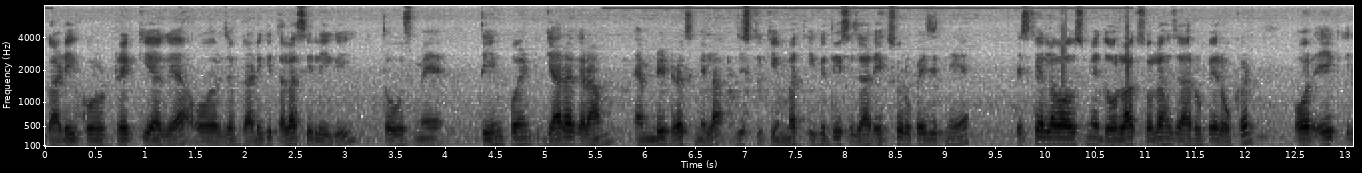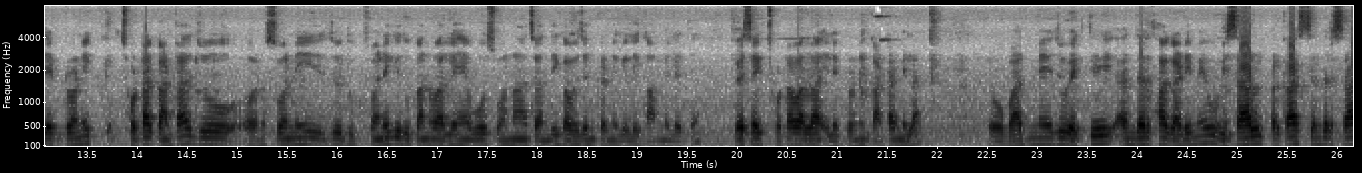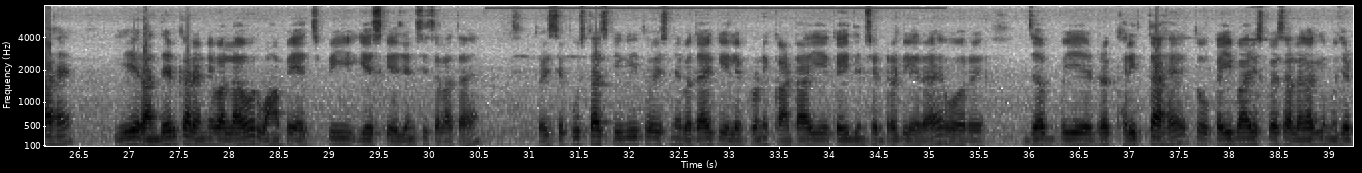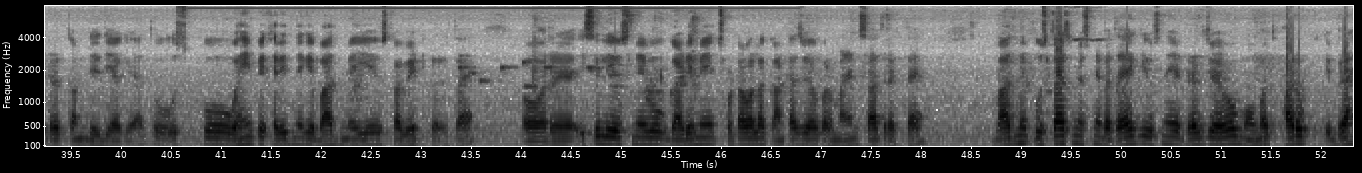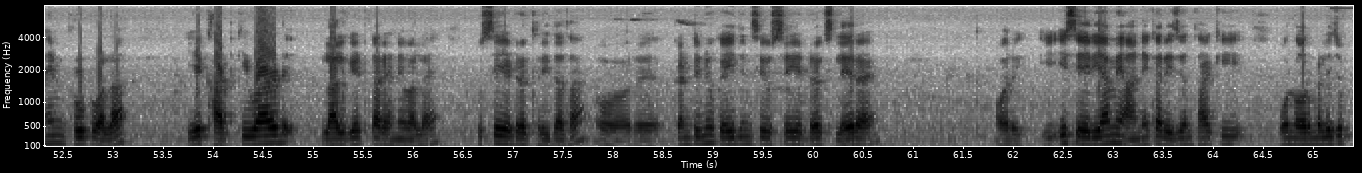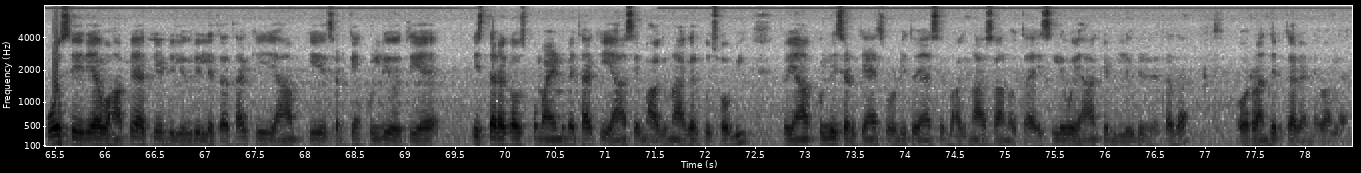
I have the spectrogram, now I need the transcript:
गाड़ी को ट्रैक किया गया और जब गाड़ी की तलाशी ली गई तो उसमें तीन पॉइंट ग्यारह ग्राम एमडी ड्रग्स मिला, जिसकी कीमत इकतीस हज़ार एक सौ रुपये जितनी है। इसके अलावा उसमें दो लाख सोलह हज़ार रुपये रोकड़ और एक इलेक्ट्रॉनिक छोटा कांटा जो सोनी, जो सोने की दुकान वाले हैं, वो सोना चांदी का वज़न करने के लिए काम में लेते हैं। वैसा एक छोटा वाला इलेक्ट्रॉनिक कांटा मिला। तो बाद में जो व्यक्ति अंदर था गाड़ी में, वो विशाल प्रकाश चंद्र शाह है। ये रांदेड़ का रहने वाला है और वहाँ पे एच गैस की एजेंसी चलाता है। तो इससे पूछताछ की गई तो इसने बताया कि इलेक्ट्रॉनिक कांटा ये कई दिन से ड्रग ले रहा है और जब ये ड्रग खरीदता है तो कई बार इसको ऐसा लगा कि मुझे ड्रग कम दे दिया गया तो उसको वहीं पे खरीदने के बाद में ये उसका वेट करता है। और इसीलिए उसने वो गाड़ी में छोटा वाला कांटा जो है परमानेंट साथ रखता है। बाद में पूछताछ में उसने बताया कि उसने ये ड्रग जो है वो मोहम्मद फारूक इब्राहिम फ्रूट वाला, ये खाटकीवाड़ लालगेट का रहने वाला है, उससे ये ड्रग खरीदा था। और कंटिन्यू कई दिन से उससे ये ड्रग्स ले रहा है। और इस एरिया में आने का रीज़न था कि वो नॉर्मली जो पोस्ट एरिया है, वहाँ पे आके डिलीवरी लेता था कि यहाँ की सड़कें खुली होती है। इस तरह का उसको माइंड में था कि यहाँ से भागना अगर कुछ हो भी तो यहाँ खुली सड़कें हैं छोड़ी तो यहाँ से भागना आसान होता है। इसलिए वो यहाँ के डिलीवरी रहता था और रांदेर का रहने वाला है।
